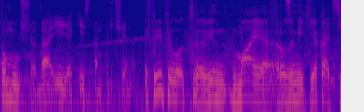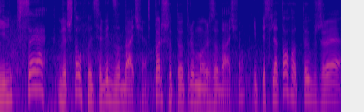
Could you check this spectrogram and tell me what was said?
тому що да, і якісь там причини. fpv пілот він має розуміти, яка ціль. Все відштовхується від задачі. Спершу ти отримуєш задачу, і після того ти вже е,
